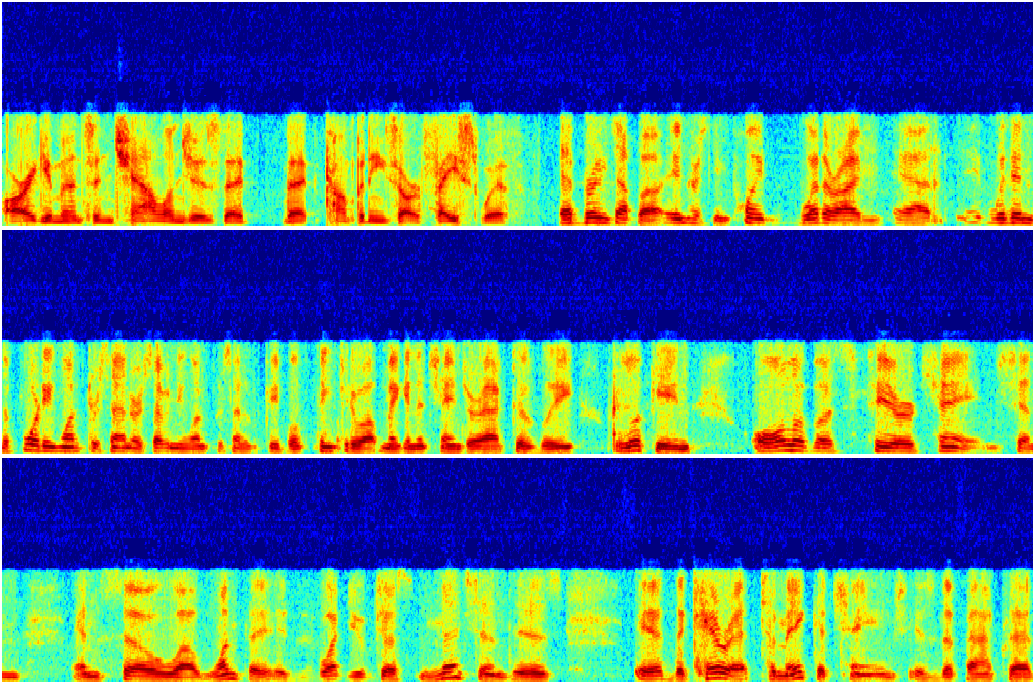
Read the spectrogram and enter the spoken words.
arguments and challenges that that companies are faced with. That brings up an interesting point. Whether I'm at within the 41% or 71% of the people thinking about making a change or actively looking, all of us fear change, and and so uh, one thing, what you've just mentioned is uh, the carrot to make a change is the fact that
